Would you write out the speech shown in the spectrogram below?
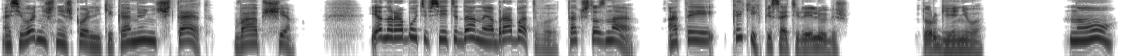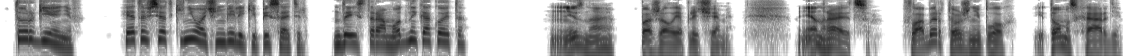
А сегодняшние школьники Камю не читают. Вообще. Я на работе все эти данные обрабатываю, так что знаю. А ты каких писателей любишь?» «Тургенева». «Ну, Тургенев. Это все-таки не очень великий писатель. Да и старомодный какой-то». «Не знаю», — пожал я плечами. «Мне нравится. Флабер тоже неплох. И Томас Харди».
